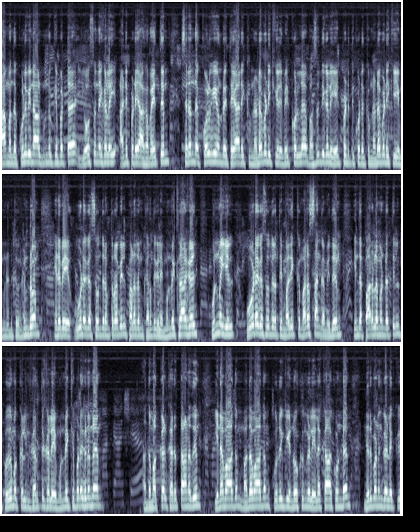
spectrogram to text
நாம் அந்த குழுவினால் முன்வைக்கப்பட்ட யோசனைகளை அடிப்படையாக வைத்து சிறந்த கொள்கை ஒன்றை தயாரிக்கும் நடவடிக்கைகளை மேற்கொள்ள வசதிகளை ஏற்படுத்தி கொடுக்கும் நடவடிக்கையை முன்னெடுத்து வருகின்றோம். எனவே ஊடக சுதந்திரம் தொடர்பில் பலரும் கருத்துக்களை முன்வைக்கிறார்கள். உண்மையில் ஊடக சுதந்திரத்தை மதிக்கும் அரசாங்கம் இது. இந்த பாராளுமன்றத்தில் பொதுமக்களின் கருத்துக்களை முன்வைக்கப்படுகின்றன. அந்த மக்கள் கருத்தானது இனவாதம் மதவாதம் குறுகிய நோக்கங்களை இலக்காக கொண்ட நிறுவனங்களுக்கு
